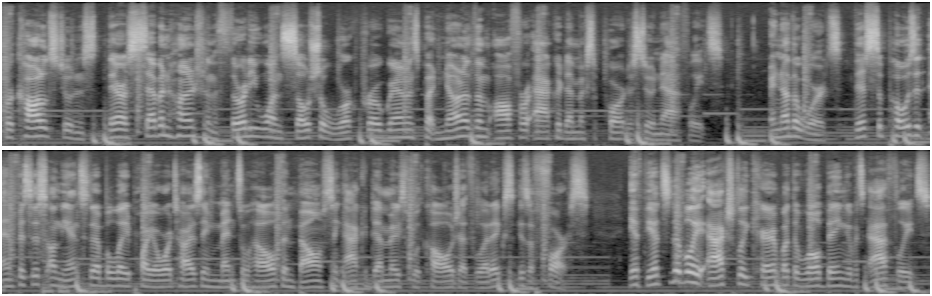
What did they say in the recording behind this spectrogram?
For college students, there are 731 social work programs, but none of them offer academic support to student athletes. In other words, this supposed emphasis on the NCAA prioritizing mental health and balancing academics with college athletics is a farce. If the NCAA actually cared about the well being of its athletes,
